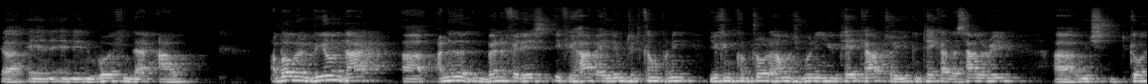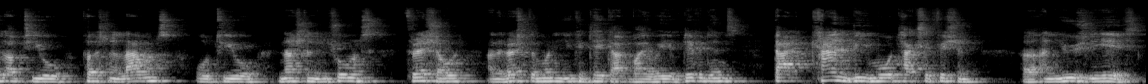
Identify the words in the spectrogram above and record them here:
uh, in, in, in, working that out. Above and beyond that, uh, another benefit is if you have a limited company, you can control how much money you take out. So you can take out a salary, uh, which goes up to your personal allowance or to your national insurance threshold, and the rest of the money you can take out by way of dividends. That can be more tax efficient uh, and usually is.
